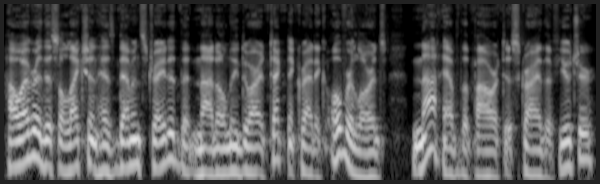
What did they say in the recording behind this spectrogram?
However, this election has demonstrated that not only do our technocratic overlords not have the power to scry the future,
